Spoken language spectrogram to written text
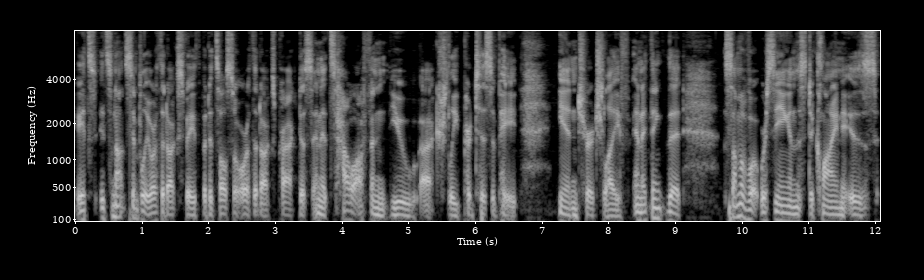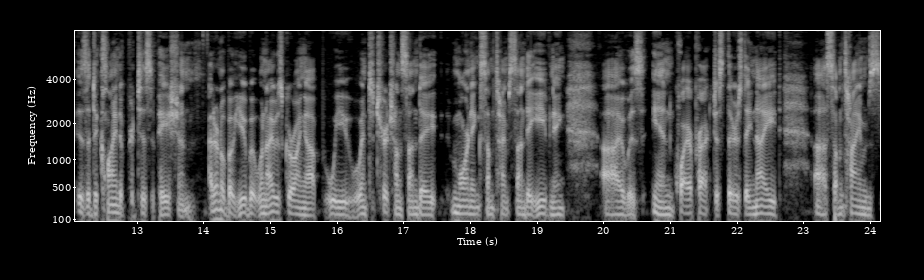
It's, it's not simply Orthodox faith, but it's also Orthodox practice. And it's how often you actually participate in church life. And I think that some of what we're seeing in this decline is is a decline of participation. I don't know about you, but when I was growing up, we went to church on Sunday morning, sometimes Sunday evening. Uh, I was in choir practice Thursday night. Uh, sometimes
